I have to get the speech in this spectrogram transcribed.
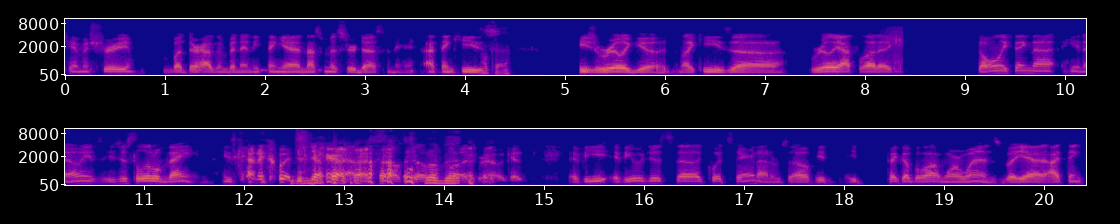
chemistry, but there hasn't been anything yet, and that's Mr. Destiny. I think he's okay. he's really good. Like he's uh really athletic the only thing that you know he's he's just a little vain. He's kind of quit staring at himself so much, bro. Because if he if he would just uh, quit staring at himself, he'd he'd pick up a lot more wins. But yeah, I think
